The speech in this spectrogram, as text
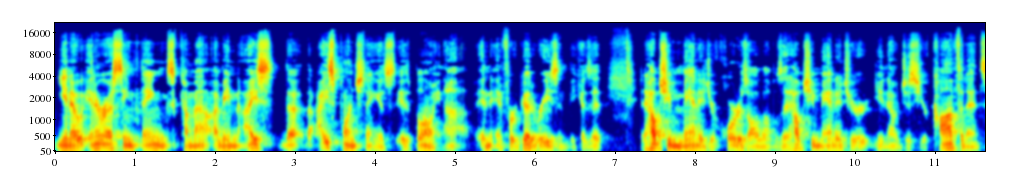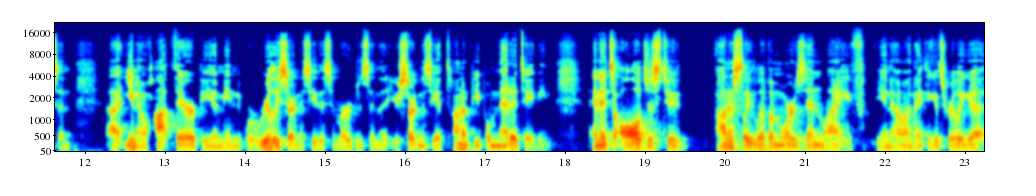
you know interesting things come out. I mean ice the, the ice plunge thing is is blowing up and, and for good reason because it it helps you manage your cortisol levels it helps you manage your you know just your confidence and uh, you know hot therapy. I mean we're really starting to see this emergence in that you're starting to see a ton of people meditating and it's all just to honestly live a more zen life, you know, and I think it's really good.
